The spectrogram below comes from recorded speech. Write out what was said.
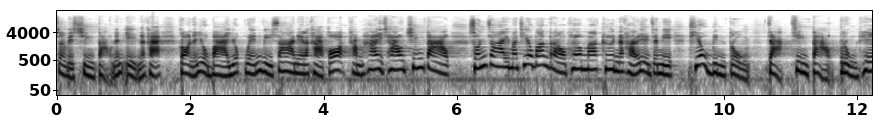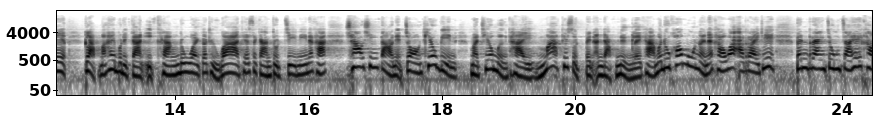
Service ชิงเต่านั่นเองนะคะก็นโยบายยกเว้นวีซ่าเนี่ยแหละค่ะก็ทำให้ชาวชิงเต่าสนใจมาเที่ยวบ้านเราเพิ่มมากขึ้นนะคะ และยังจะมีเที่ยวบินตรงจากชิงเต่ากรุงเทพ กลับมาให้บริการอีกครั้งด้วย ก็ถือว่าเทศกาลตรุษจีนนี้นะคะ ชาวชิงเต่าเนี่ยจองเที่ยวบินมาเที่ยวเมืองไทยมากที่สุดเป็นอันดับหนึ่งเลยค่ะ มาดูข้อมูลหน่อยนะคะว่าอะไรที่เป็นแรงจูงใจให้เขา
